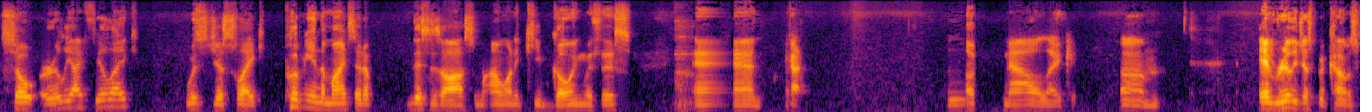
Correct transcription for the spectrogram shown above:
so early, I feel like was just like put me in the mindset of this is awesome. I want to keep going with this, and, and I love now like um, it really just becomes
